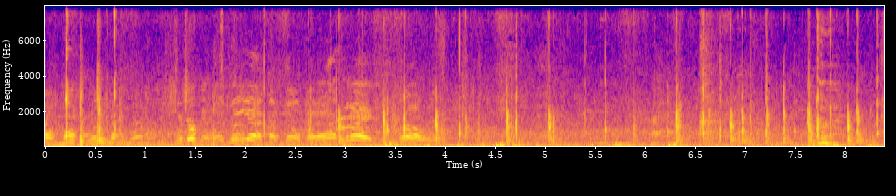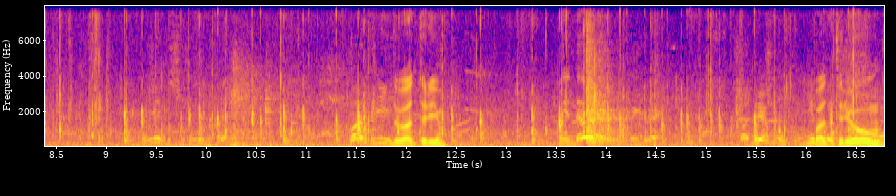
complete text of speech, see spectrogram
Два-три. 2-3. Не, давай, два, три. По трем.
